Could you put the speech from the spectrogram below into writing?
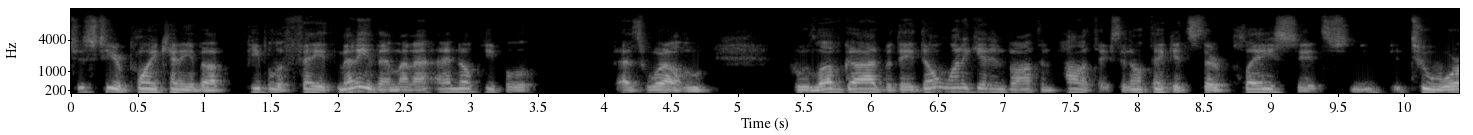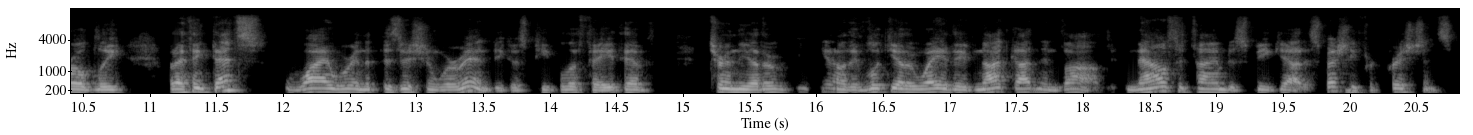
just to your point, Kenny, about people of faith, many of them, and I, I know people as well who who love God, but they don't want to get involved in politics. They don't think it's their place. It's too worldly. But I think that's why we're in the position we're in, because people of faith have turned the other, you know, they've looked the other way. They've not gotten involved. Now's the time to speak out, especially for Christians,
